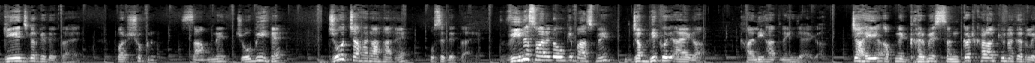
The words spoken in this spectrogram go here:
गेज करके देता है। पर शुक्र सामने जो भी है, जो चाह रहा है, उसे देता है। वीनस वाले लोगों के पास में जब भी कोई आएगा, खाली हाथ नहीं जाएगा। चाहे अपने घर में संकट खड़ा क्यों ना कर ले,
